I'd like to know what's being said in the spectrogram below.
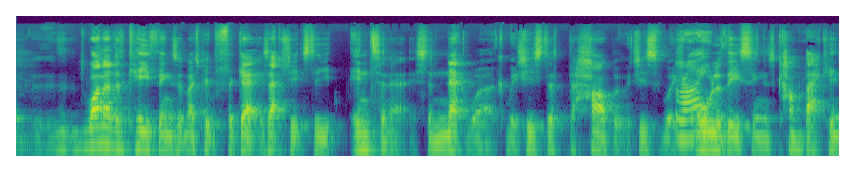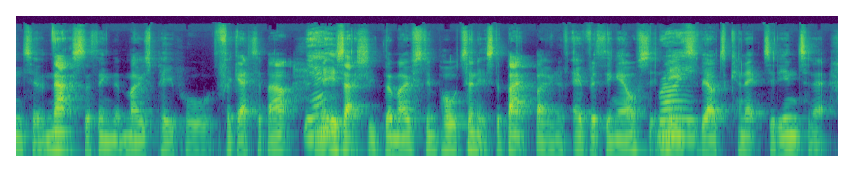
one of the key things that most people forget is actually it's the internet, it's the network, which is the, the hub, which is which Right. all of these things come back into, and that's the thing that most people forget about. Yeah. And it is actually the most important. It's the backbone of everything else. It Right. needs to be able to connect to the internet.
